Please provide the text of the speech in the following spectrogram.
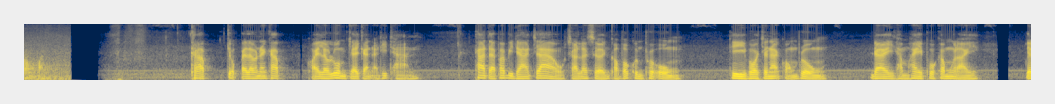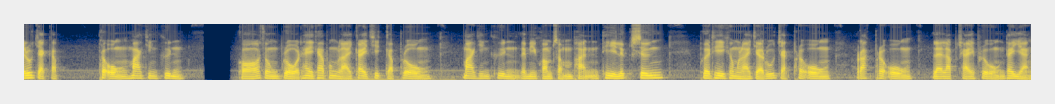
ต่อไป ครับจบไปแล้วนะครับ ขอให้เราร่วมใจกันอธิษฐาน ข้าแต่พระบิดาเจ้าสรรเสริญขอบพระคุณพระองค์ ที่พระวจนะของพระองค์ได้ทำให้พวกข้าพงหลายได้รู้จักกับพระองค์มากยิ่งขึ้น ขอทรงโปรดให้ข้าพงหลายใกล้ชิดกับพระองค์มากยิ่งขึ้น และมีความสัมพันธ์ที่ลึกซึ้ง เพื่อที่ข้าพงหลายจะรู้จักพระองค์ รักพระองค์ และรับใช้พระองค์ได้อย่าง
